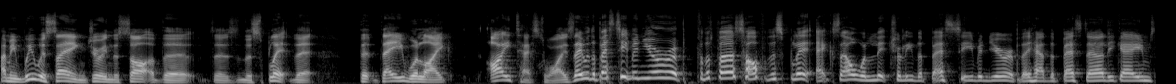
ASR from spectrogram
I mean, we were saying during the start of the the, the split that that they were like eye test wise, they were the best team in Europe for the first half of the split. XL were literally the best team in Europe. They had the best early games.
